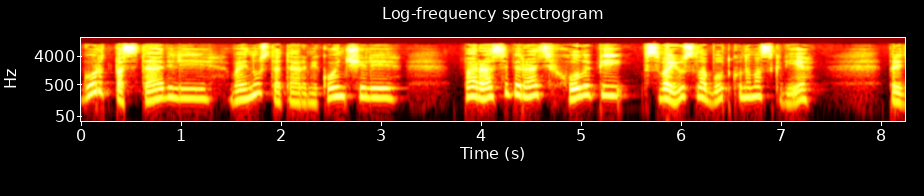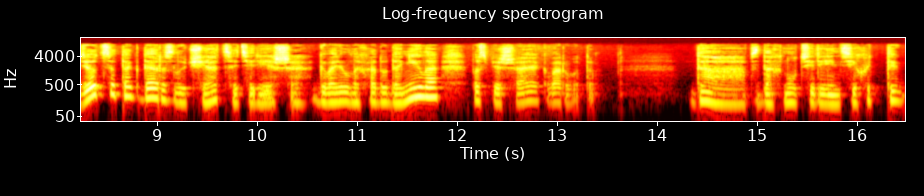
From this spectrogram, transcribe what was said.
Город поставили, войну с татарами кончили, Пора собирать холопий в свою слободку на Москве. Придется тогда разлучаться, Тереша, — говорил на ходу Данила, поспешая к воротам. — Да, — вздохнул Терентий, — хоть ты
